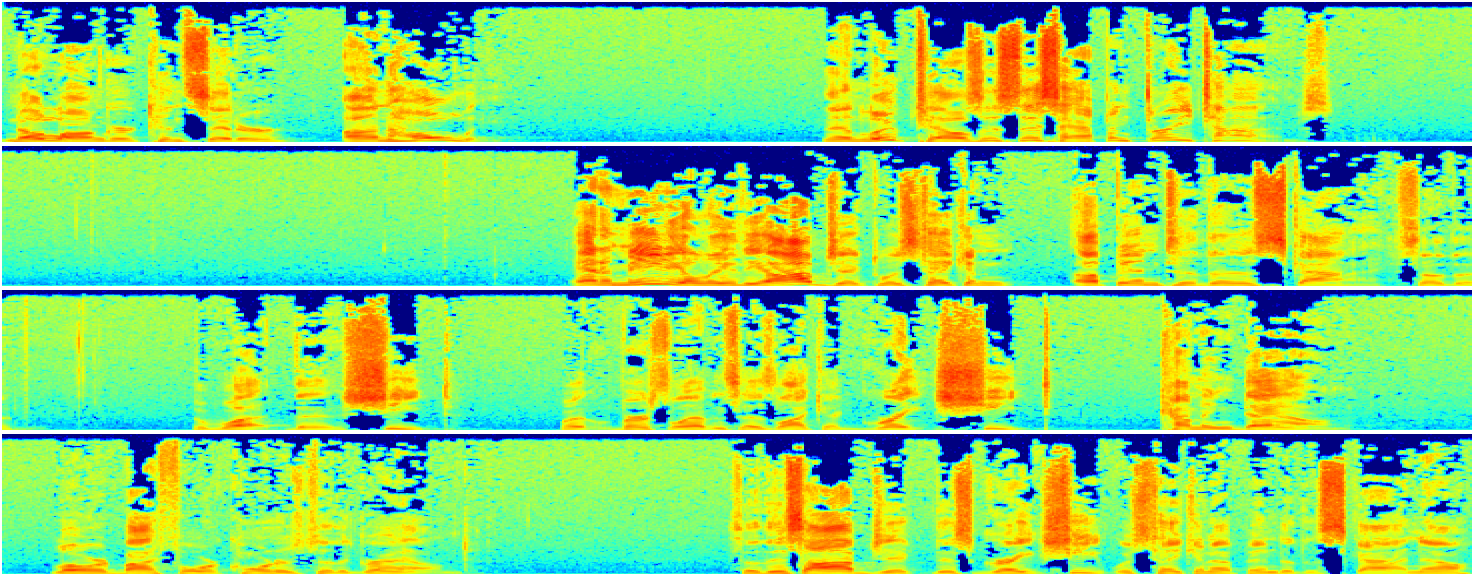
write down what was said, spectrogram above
no longer consider unholy. Then Luke tells us this happened three times. And immediately the object was taken up into the sky. So the the what? The sheet. What verse 11 says, like a great sheet coming down, lowered by four corners to the ground. So this object, this great sheet, was taken up into the sky. Now,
